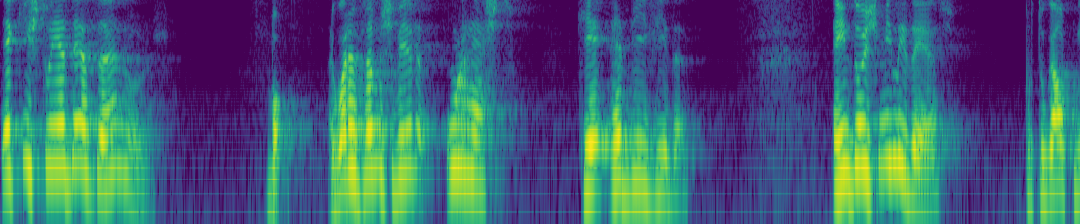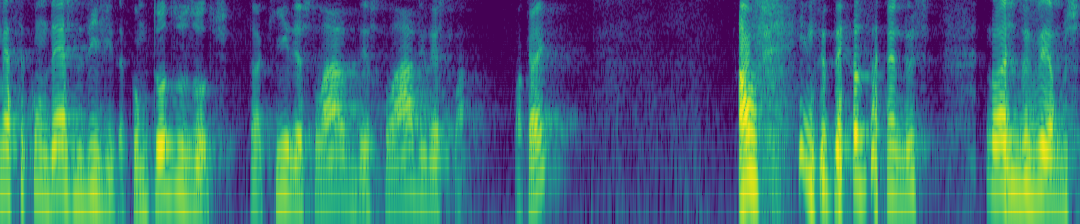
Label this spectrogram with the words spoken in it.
é que isto é há 10 anos. Bom, agora vamos ver o resto, que é a dívida. Em 2010, Portugal começa com 10 de dívida, como todos os outros. Está aqui, deste lado, deste lado e deste lado. Ok? Ao fim de 10 anos, nós devemos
